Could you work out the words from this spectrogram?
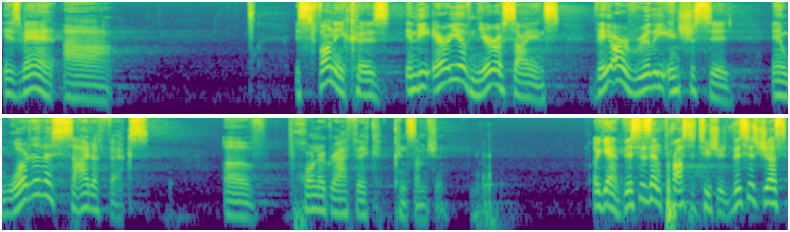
Is man, uh, it's funny because in the area of neuroscience, they are really interested in what are the side effects of pornographic consumption. Again, this isn't prostitution. This is just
